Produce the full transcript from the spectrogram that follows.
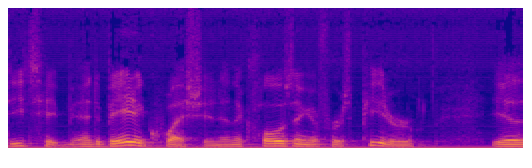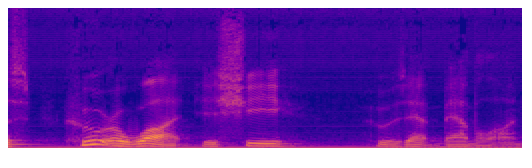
and debated question in the closing of 1 Peter is who or what is she who is at Babylon?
